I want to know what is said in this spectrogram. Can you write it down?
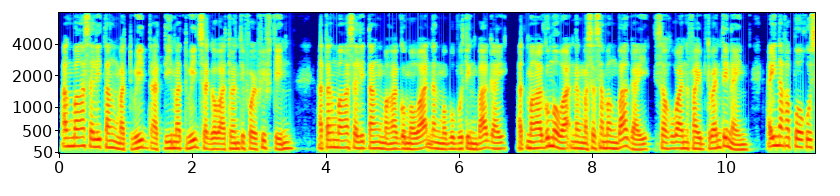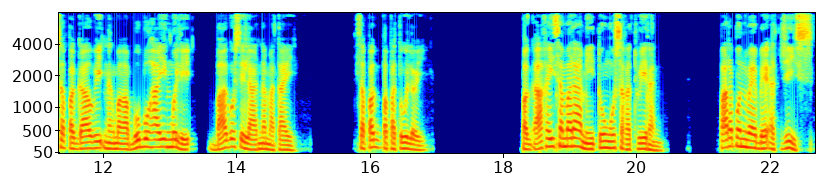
ang mga salitang matwid at di matwid sa gawa 24.15 at ang mga salitang mga gumawa ng mabubuting bagay at mga gumawa ng masasamang bagay sa Juan 5.29 ay nakapokus sa paggawi ng mga bubuhaying muli bago sila namatay. Sa pagpapatuloy Pag-akay sa marami tungo sa katwiran Para po 9 at Gis,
